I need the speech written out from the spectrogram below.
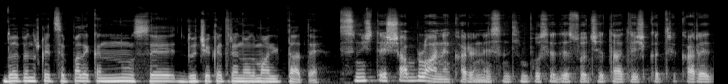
doar pentru că ți se pare că nu se duce către normalitate. Sunt niște șabloane care ne sunt impuse de societate și către care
